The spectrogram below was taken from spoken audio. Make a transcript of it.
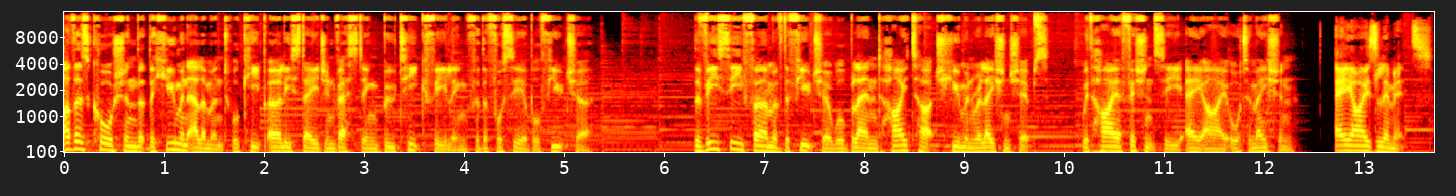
Others caution that the human element will keep early-stage investing boutique feeling for the foreseeable future. The VC firm of the future will blend high-touch human relationships with high-efficiency AI automation. AI's limits.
